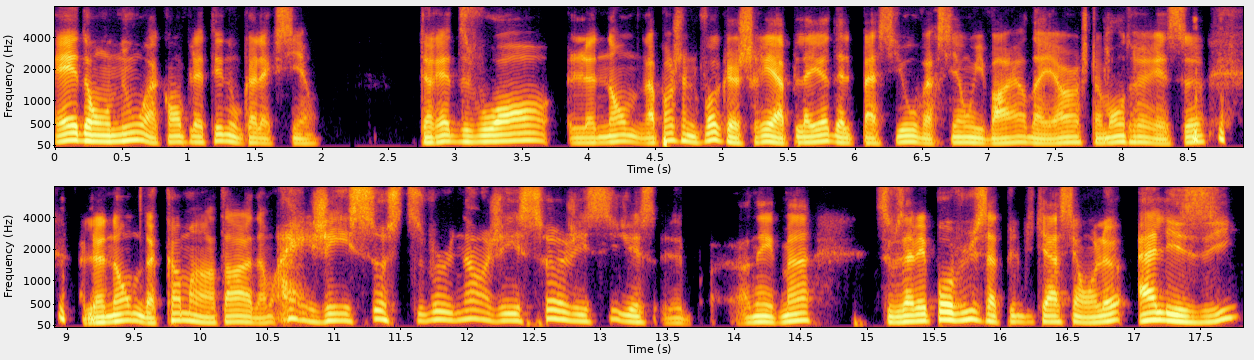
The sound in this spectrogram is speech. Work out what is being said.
Aidons-nous à compléter nos collections. Tu aurais dû voir le nombre. La prochaine fois que je serai à Playa del Patio, version hiver d'ailleurs, je te montrerai ça. le nombre de commentaires. De, hey, j'ai ça si tu veux. Non, j'ai ça, j'ai ci, j'ai ça. Honnêtement, si vous n'avez pas vu cette publication-là, allez-y.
